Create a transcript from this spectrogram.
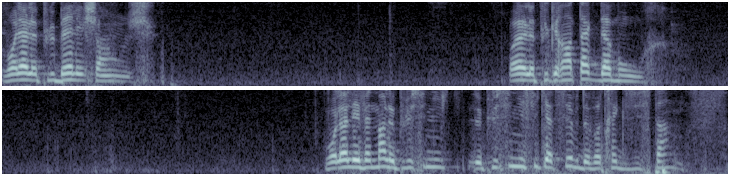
Voilà le plus bel échange. Voilà le plus grand acte d'amour. Voilà l'événement le, plus le plus significatif de votre existence.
